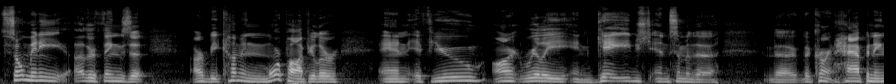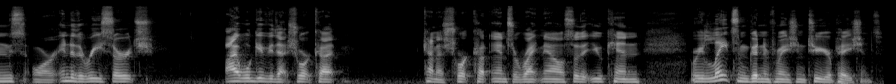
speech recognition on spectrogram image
so many other things that are becoming more popular. And if you aren't really engaged in some of the the, the current happenings or into the research, I will give you that shortcut, kind of shortcut answer right now so that you can relate some good information to your patients.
